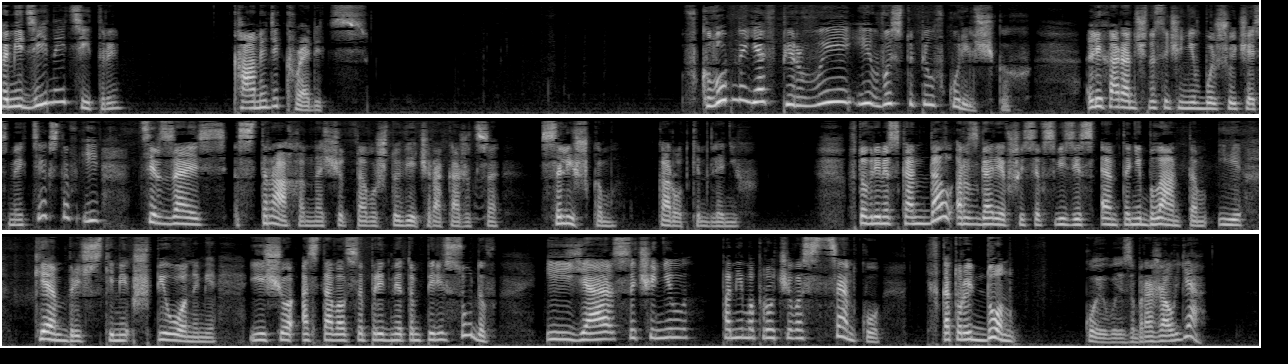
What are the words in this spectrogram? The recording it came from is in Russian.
Комедийные титры. Comedy credits. В клубной я впервые и выступил в курильщиках, лихорадочно сочинив большую часть моих текстов и терзаясь страхом насчет того, что вечер окажется слишком коротким для них. В то время скандал, разгоревшийся в связи с Энтони Блантом и кембриджскими шпионами, еще оставался предметом пересудов, и я сочинил, помимо прочего, сценку, в которой Дон, коего изображал я,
